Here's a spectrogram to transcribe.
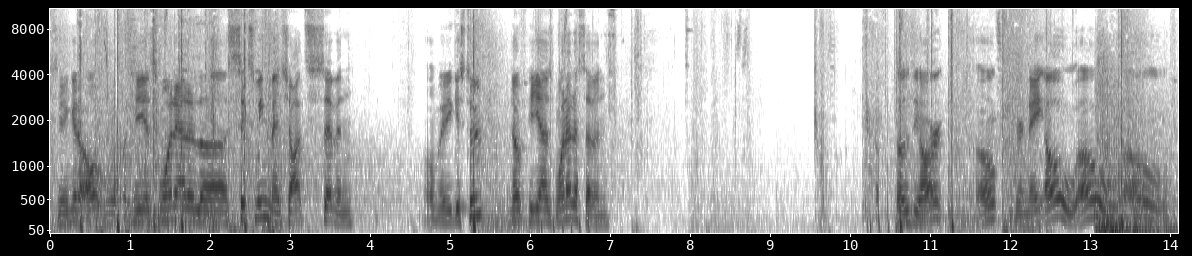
So you gonna, oh, he has one out of the six wingman shots, seven. Oh, maybe he gets two? Nope, he has one out of seven. Throws the arc. Oh, grenade. Oh, oh, oh.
